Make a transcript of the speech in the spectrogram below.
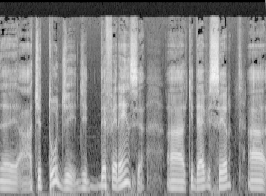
é, a atitude de deferência a, que deve ser a,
